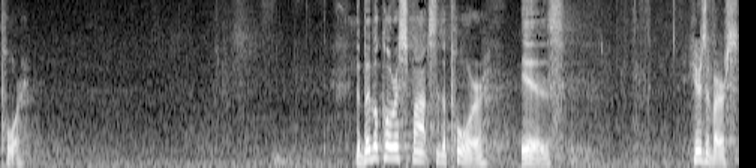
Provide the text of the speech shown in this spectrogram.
poor. The biblical response to the poor is here's a verse.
